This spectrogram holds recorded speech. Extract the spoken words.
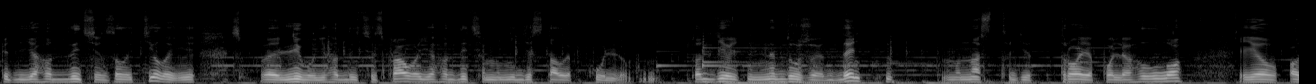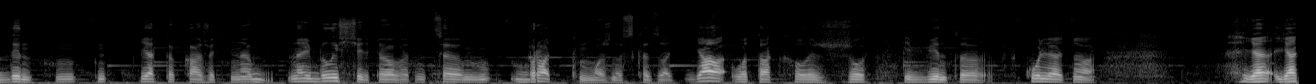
під ягодицю залетіло і з е, ліву ягодицю, з правої ягодиці мені дістали кулю. Тоді не дуже день. У нас тоді троє полягло. І один, як то кажуть, найближчий це брат, можна сказати. Я отак лежу, і він то куля. Ну, я, я,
